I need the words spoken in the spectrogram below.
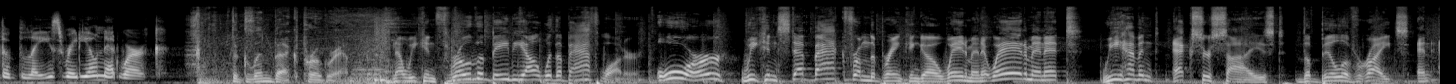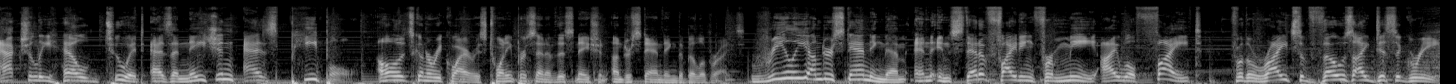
The Blaze Radio Network. The Glenn Beck Program. Now we can throw the baby out with the bathwater, or we can step back from the brink and go, wait a minute, wait a minute we haven't exercised the Bill of Rights and actually held to it as a nation, as people. All it's going to require is 20% of this nation understanding the Bill of Rights. Really understanding them, and instead of fighting for me, I will fight for the rights of those I disagree.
